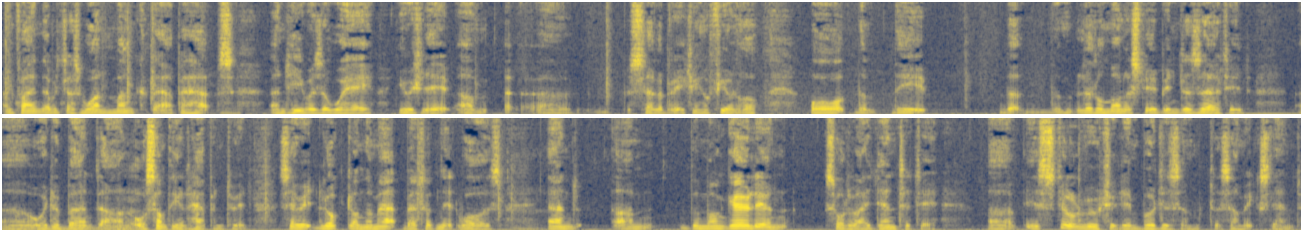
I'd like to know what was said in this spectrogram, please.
and find there was just one monk there, perhaps, mm. And he was away, usually um, uh, uh, celebrating a funeral, or the, the, the, the little monastery had been deserted uh, or it had burnt down, mm. or something had happened to it. So it looked on the map better than it was. Mm. And um, the Mongolian sort of identity uh, is still rooted in Buddhism to some extent.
